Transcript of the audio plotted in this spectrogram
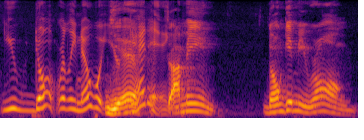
you don't really know what you're getting I mean, don't get me wrong.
